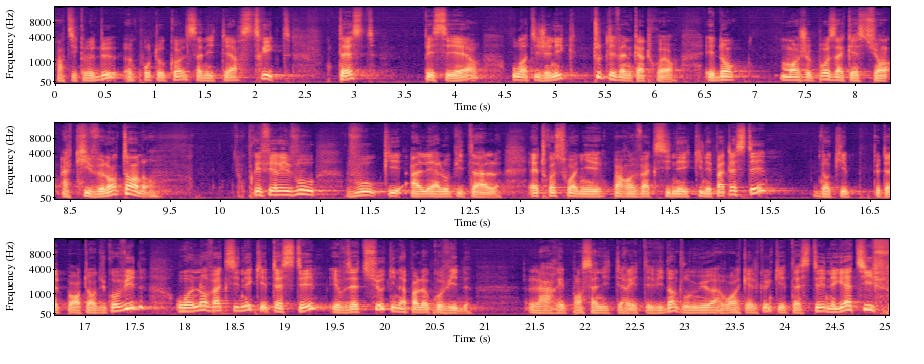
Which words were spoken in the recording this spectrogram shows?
article 2, un protocole sanitaire strict. Test, PCR ou antigénique toutes les 24 heures. Et donc, moi, je pose la question à qui veut l'entendre? Préférez-vous, vous qui allez à l'hôpital, être soigné par un vacciné qui n'est pas testé, donc qui est peut-être porteur du Covid, ou un non vacciné qui est testé et vous êtes sûr qu'il n'a pas le Covid? La réponse sanitaire est évidente, vaut mieux avoir quelqu'un qui est testé négatif.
